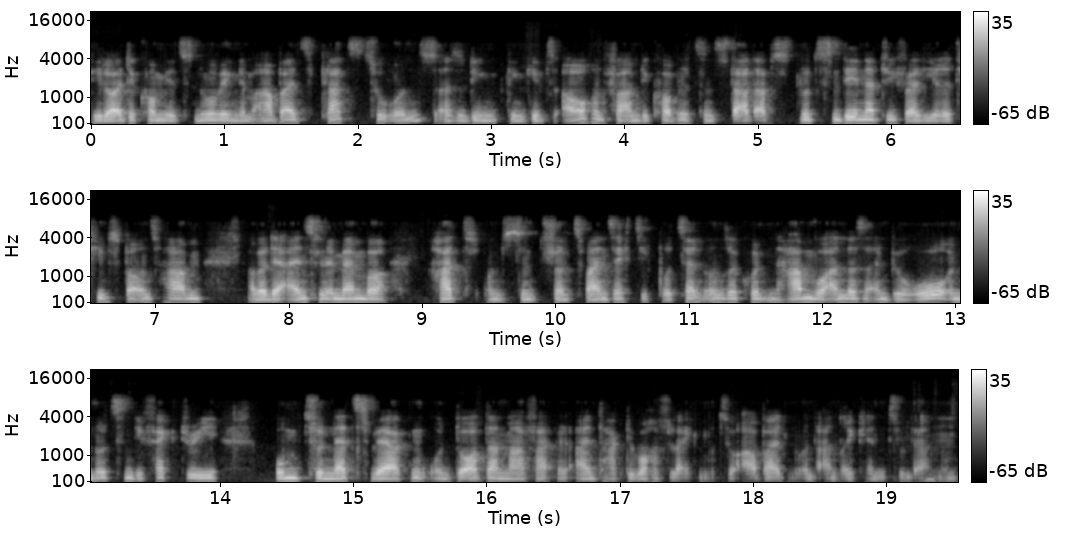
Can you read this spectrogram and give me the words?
die Leute kommen jetzt nur wegen dem Arbeitsplatz zu uns, also den, den gibt es auch und vor allem die Corporates und Startups nutzen den natürlich, weil die ihre Teams bei uns haben, aber der einzelne Member hat, und es sind schon 62 Prozent unserer Kunden, haben woanders ein Büro und nutzen die Factory, um zu netzwerken und dort dann mal einen Tag die Woche vielleicht nur zu arbeiten und andere kennenzulernen. Und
